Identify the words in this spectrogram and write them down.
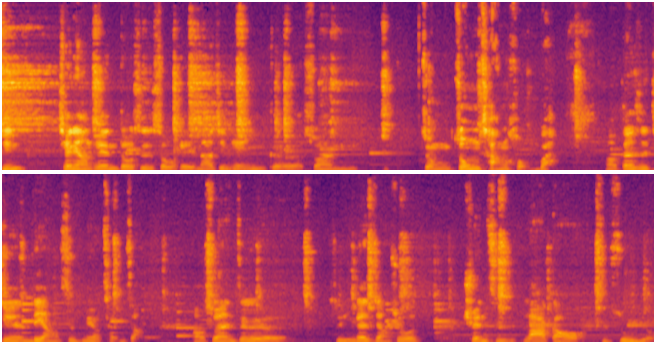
今前两天都是收黑，那今天一个算中中长红吧，啊，但是今天的量是没有成长，好，虽然这个就应该是讲说全指拉高，指数有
